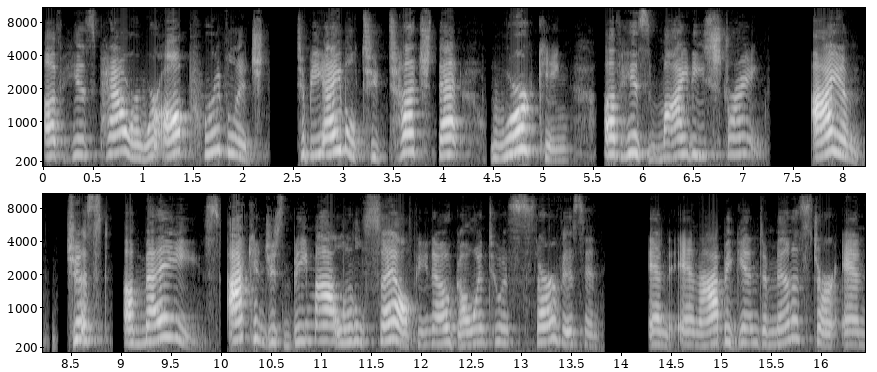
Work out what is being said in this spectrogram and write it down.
of his power. We're all privileged to be able to touch that working of His mighty strength. I am just amazed. I can just be my little self, you know, go into a service and and and I begin to minister and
